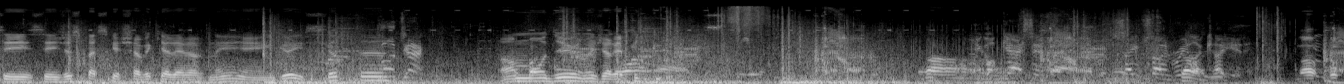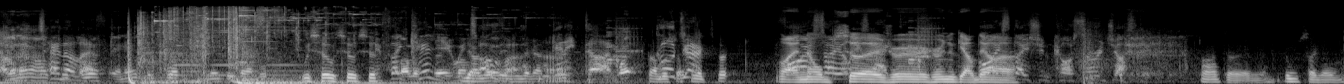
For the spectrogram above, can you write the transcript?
C'est, juste parce que je savais qu'elle allait revenir. Un gars ici, euh, Contact. Oh mon dieu, moi j'aurais pu. You Non, a un sur toi. a un sur toi. A un en ça, où ça, où ça? Il y en a t'en vas chercher le petit peu. Ouais, non, pis ça, je veux, je veux nous garder en. station costs are adjusted. Trente, euh, 12 secondes.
